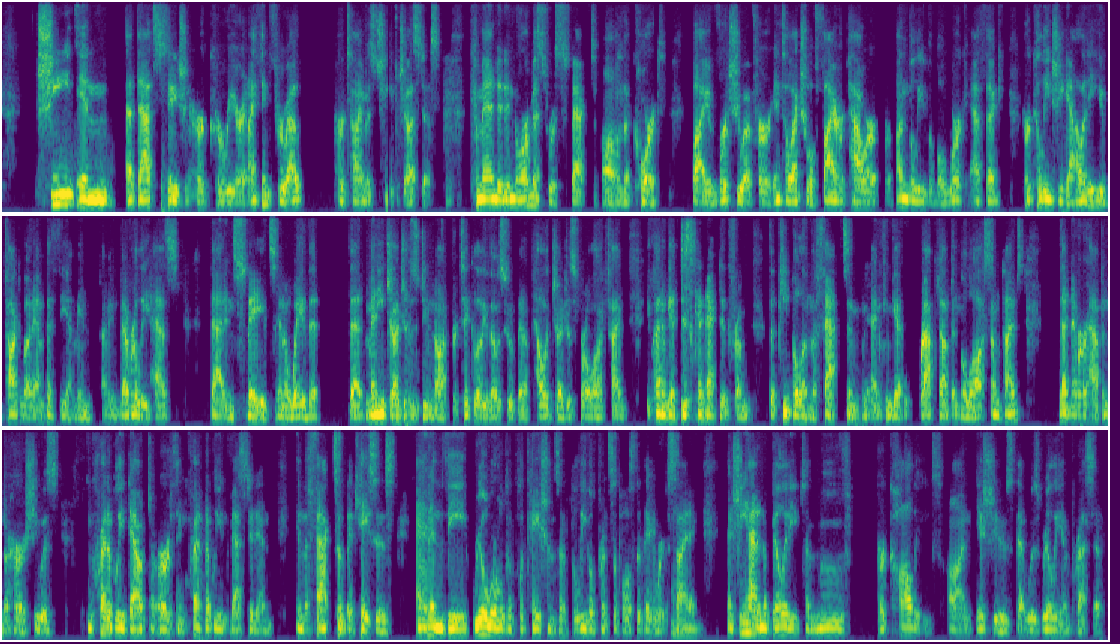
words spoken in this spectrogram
She, in at that stage in her career, and I think throughout her time as Chief Justice, commanded enormous respect on the court by virtue of her intellectual firepower, her unbelievable work ethic, her collegiality. You talk about empathy. I mean, I mean, Beverley has that in spades in a way that that many judges do not, particularly those who have been appellate judges for a long time. You kind of get disconnected from the people and the facts and, and can get wrapped up in the law sometimes. That never happened to her. She was incredibly down to earth, incredibly invested in, in the facts of the cases and in the real world implications of the legal principles that they were mm-hmm. deciding. And she had an ability to move her colleagues on issues that was really impressive.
